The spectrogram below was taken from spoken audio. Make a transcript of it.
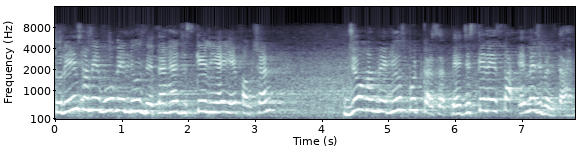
तो रेंज हमें वो वैल्यूज़ देता है जिसके लिए ये फ़ंक्शन जो हम वैल्यूज़ पुट कर सकते हैं, जिसके लिए इसका इमेज बनता है।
